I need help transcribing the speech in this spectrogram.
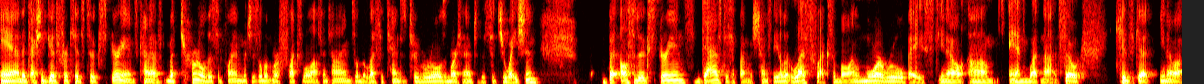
And it's actually good for kids to experience kind of maternal discipline, which is a little bit more flexible oftentimes, a little bit less attentive to the rules more attentive to the situation. But also to experience dad's discipline, which tends to be a little bit less flexible and more rule based, you know, um, and whatnot. So kids get, you know,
